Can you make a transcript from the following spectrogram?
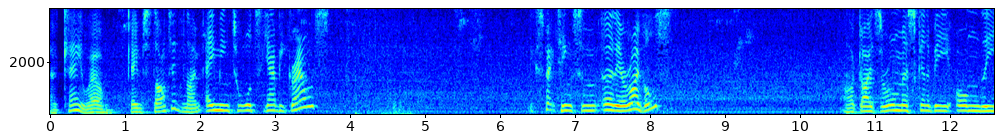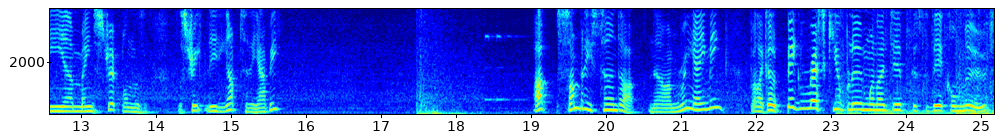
Okay, well, game started and I'm aiming towards the Abbey grounds. Expecting some early arrivals. Our guys are almost going to be on the uh, main strip, on the, the street leading up to the Abbey. Up, somebody's turned up. Now I'm re-aiming, but I got a big rescue bloom when I did because the vehicle moved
